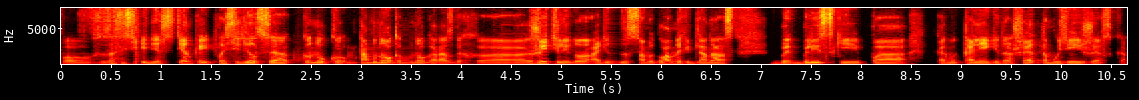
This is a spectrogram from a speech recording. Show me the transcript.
за соседней стенкой поселился ну, там много-много разных э, жителей, но один из самых главных и для нас близкий по как бы коллеги наши, это музей Ижевска.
